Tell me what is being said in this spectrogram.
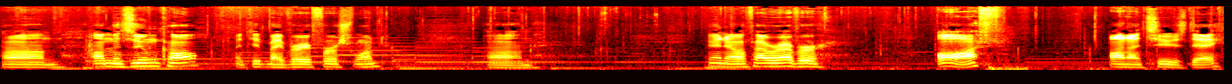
um, on the Zoom call. I did my very first one. Um, you know, if I were ever off on a Tuesday,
